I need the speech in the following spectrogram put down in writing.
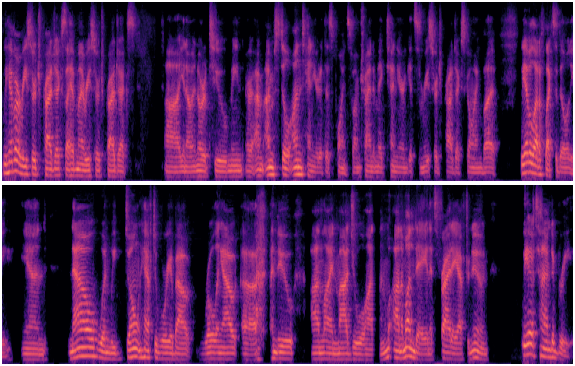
We have our research projects. I have my research projects, uh, you know, in order to mean, or I'm, I'm still untenured at this point. So I'm trying to make tenure and get some research projects going, but we have a lot of flexibility. And now when we don't have to worry about rolling out uh, a new online module on, on a Monday and it's Friday afternoon, we have time to breathe.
